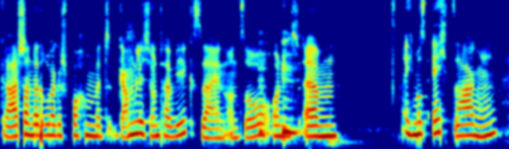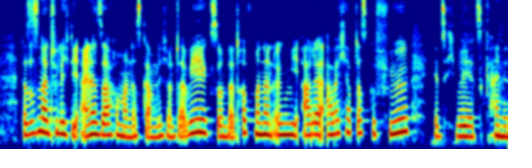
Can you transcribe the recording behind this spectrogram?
gerade schon darüber gesprochen, mit gammelig unterwegs sein und so. Und ähm, ich muss echt sagen, das ist natürlich die eine Sache, man ist gammelig unterwegs und da trifft man dann irgendwie alle. Aber ich habe das Gefühl, jetzt, ich will jetzt keine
